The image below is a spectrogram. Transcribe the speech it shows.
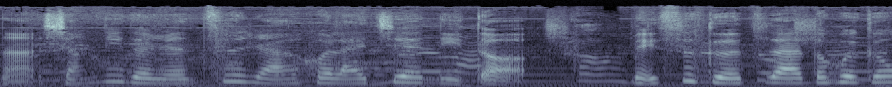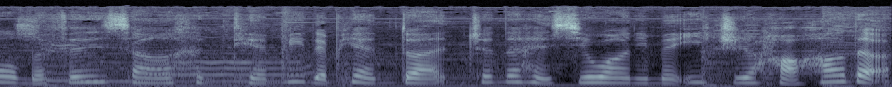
那想你的人自然会来见你的。每次格子啊都会跟我们分享很甜蜜的片段，真的很希望你们一直好好的。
